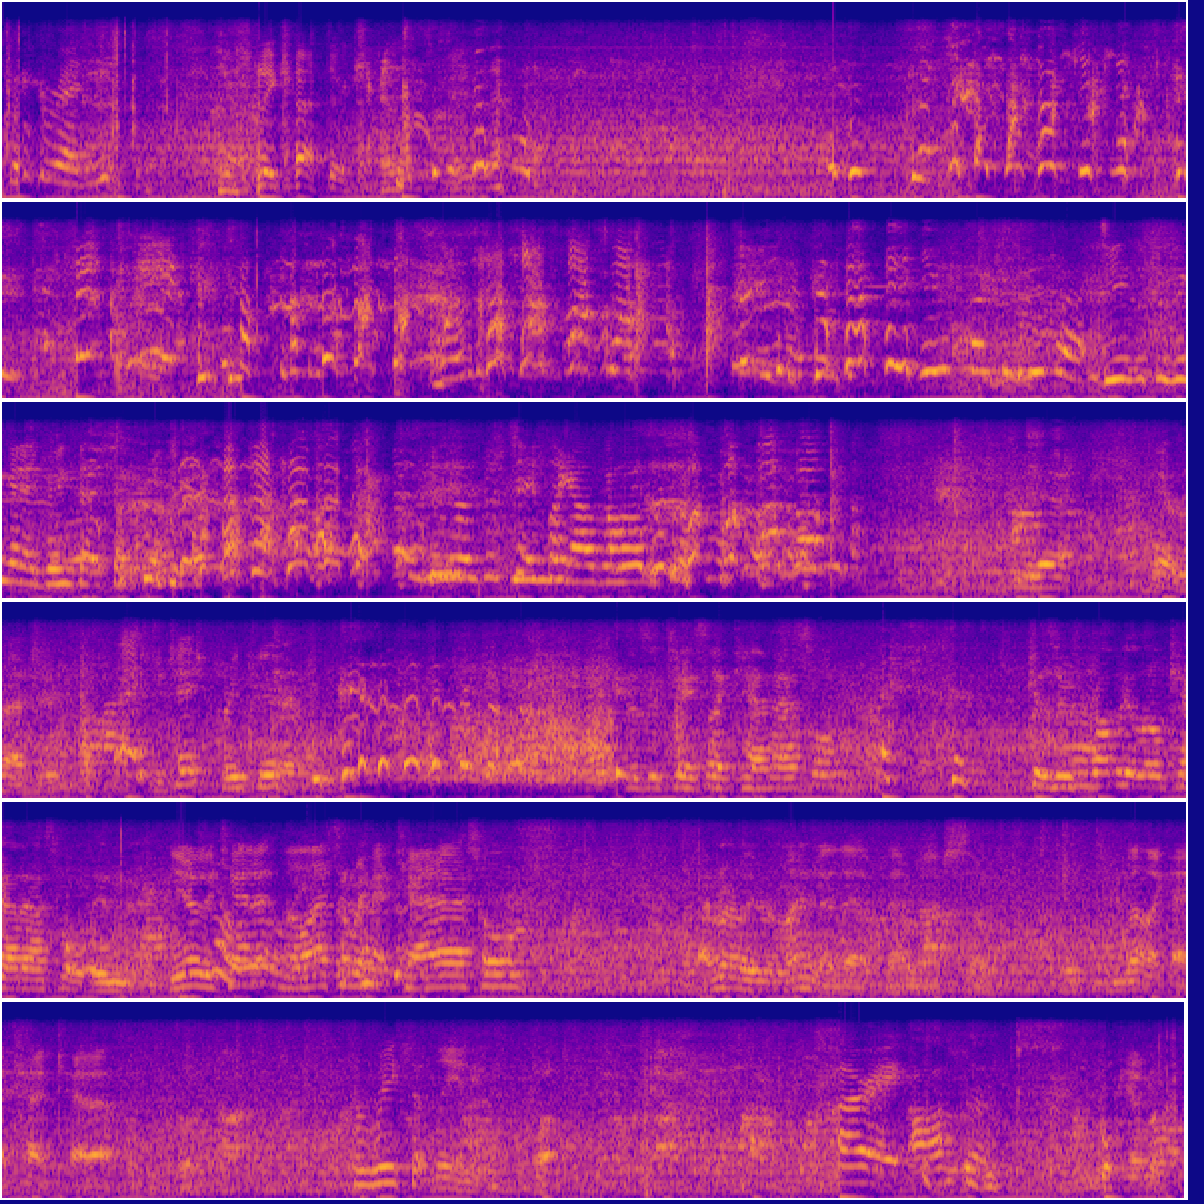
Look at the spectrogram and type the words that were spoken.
think we're ready. Everybody got their cameras Jesus isn't gonna drink that shit. it just tastes like alcohol. Yeah. Yeah, Roger. You taste pretty pure. Does it taste like cat asshole? Because there's probably a little cat asshole in there. You know the cat. The last time we had cat assholes, I'm not really reminded of that that much. So not like I had cat assholes before. Recently, anyway. Well, Alright, awesome. okay. I'm not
